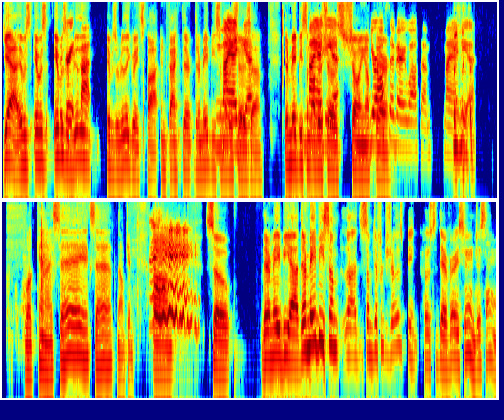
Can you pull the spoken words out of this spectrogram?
yeah. It was it was it a was a great really spot. it was a really great spot. In fact, there there may be some My other shows. idea. Uh, there may be some My other idea. shows showing up You're there. also very welcome. My idea. what can I say except no I'm kidding. Um, So there may be uh there may be some uh, some different shows being hosted there very soon. Just saying.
